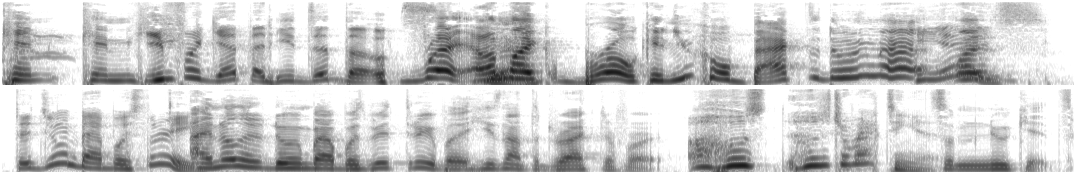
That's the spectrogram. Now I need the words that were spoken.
can can he? You forget that he did those. right? And I'm like, bro, can you go back to doing that? He Like, is. They're doing Bad Boys Three. I know they're doing Bad Boys Beat three, but he's not the director for it. oh, who's who's directing it? Some new kids.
